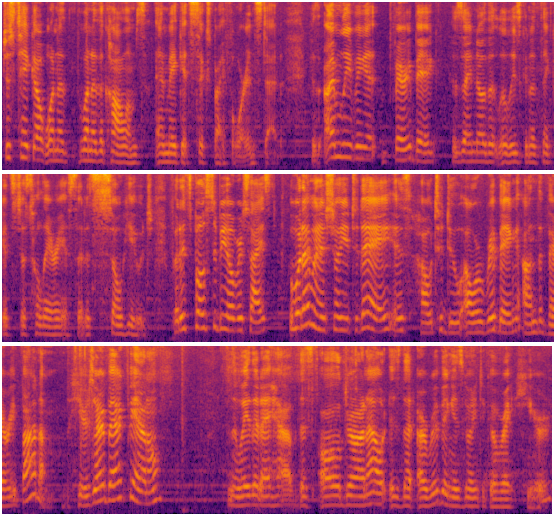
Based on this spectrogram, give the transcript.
just take out one of one of the columns and make it 6 by 4 instead. Because I'm leaving it very big because I know that Lily's going to think it's just hilarious that it's so huge. But it's supposed to be oversized. But what I'm going to show you today is how to do our ribbing on the very bottom. Here's our back panel. And the way that I have this all drawn out is that our ribbing is going to go right here.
